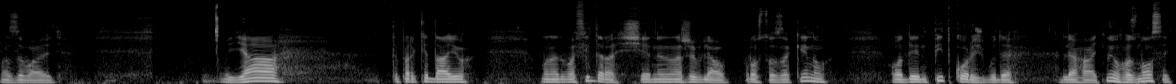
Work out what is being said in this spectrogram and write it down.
називають. Я тепер кидаю. У мене два фідера, ще не наживляв, просто закинув. Один під корч буде лягати, ну його зносить.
